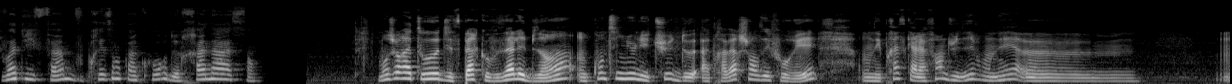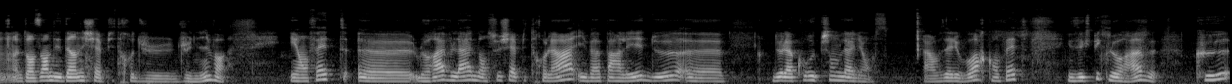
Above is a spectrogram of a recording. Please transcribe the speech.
Joie de vie femme vous présente un cours de Rana Hassan. Bonjour à toutes, j'espère que vous allez bien. On continue l'étude à travers champs et forêts. On est presque à la fin du livre, on est euh, dans un des derniers chapitres du, livre. Et en fait, euh, le Rav là, dans ce chapitre-là, il va parler de, euh, de la corruption de l'alliance. Alors vous allez voir qu'en fait, ils expliquent le Rav que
